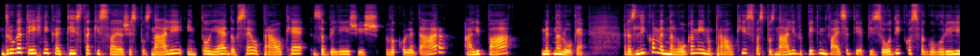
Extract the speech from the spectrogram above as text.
Druga tehnika je tista, ki smo jo že spoznali, in to je, da vse opravke zabeležiš v koledar ali pa med naloge. Razliko med nalogami in upravki smo spoznali v 25. epizodi, ko smo govorili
